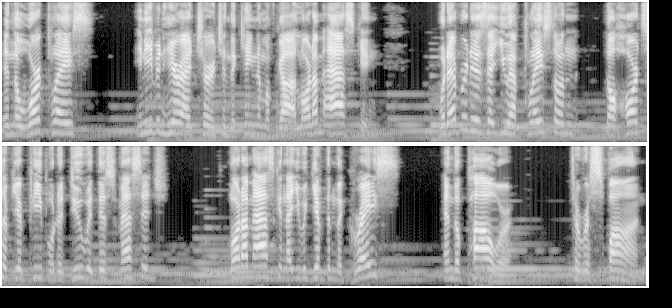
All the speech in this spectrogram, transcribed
in the workplace, and even here at church in the kingdom of God. Lord, I'm asking whatever it is that you have placed on the hearts of your people to do with this message, Lord, I'm asking that you would give them the grace and the power to respond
